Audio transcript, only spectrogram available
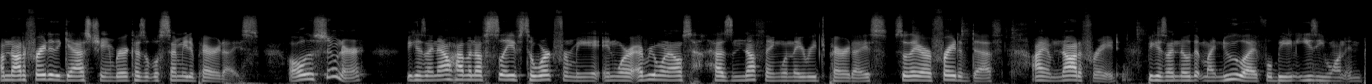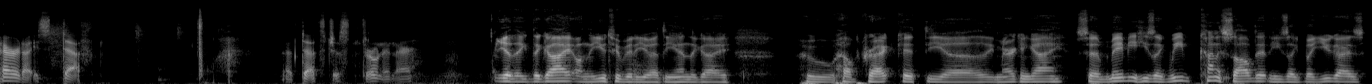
I'm not afraid of the gas chamber because it will send me to paradise. All the sooner." Because I now have enough slaves to work for me in where everyone else has nothing when they reach paradise, so they are afraid of death. I am not afraid, because I know that my new life will be an easy one in paradise. Death. That death's just thrown in there. yeah, the the guy on the YouTube video at the end, the guy who helped crack it, the uh, the American guy said maybe he's like we kind of solved it. He's like, but you guys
